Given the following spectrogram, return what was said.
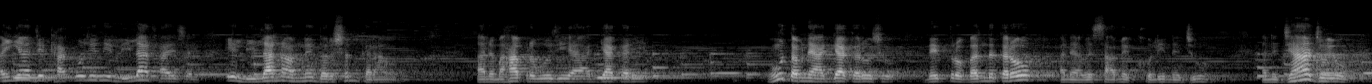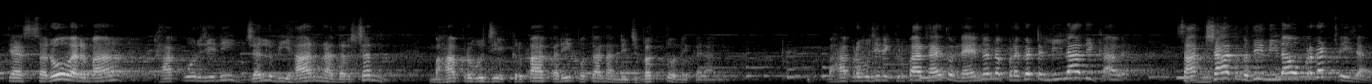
અહીંયા જે ઠાકોરજીની લીલા થાય છે, એ લીલાના અમને દર્શન કરાવો. અને મહાપ્રભુજીએ આજ્ઞા કરી, હું તમને આજ્ઞા કરું છું, નેત્રો બંધ કરો અને હવે સામે ખોલીને જુઓ. અને જ્યાં જોયું, ત્યાં સરોવરમાં ઠાકોરજીની જલ વિહારના દર્શન મહાપ્રભુજીએ કૃપા કરી પોતાના નિજભક્તોને કરાવી. મહાપ્રભુજીની કૃપા થાય તો નયનન પ્રગટ લીલા દેખાવે. સાક્ષાત બધી લીલાઓ પ્રગટ થઈ જાય.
